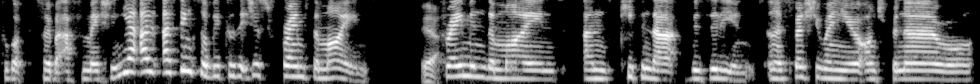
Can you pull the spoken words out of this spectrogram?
forgot to tell you about affirmation. Yeah, I, I think so because it just frames the mind. Yeah. Framing the mind and keeping that resilience. And especially when you're an entrepreneur or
